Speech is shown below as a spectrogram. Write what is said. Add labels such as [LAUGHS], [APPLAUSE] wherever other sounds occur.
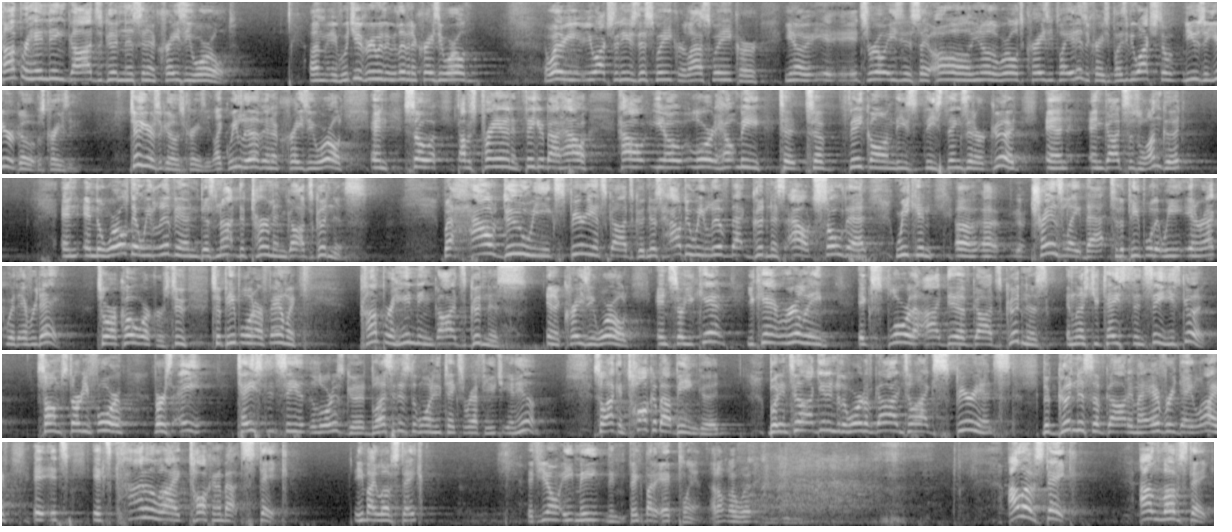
Comprehending God's goodness in a crazy world. Um, would you agree with me? We live in a crazy world. And whether you, you watch the news this week or last week, or you know, it, it's real easy to say, "Oh, you know, the world's crazy place." It is a crazy place. If you watched the news a year ago, it was crazy. Two years ago, it was crazy. Like we live in a crazy world, and so I was praying and thinking about how how you know, Lord, help me to to think on these these things that are good, and and God says, "Well, I'm good." And, and the world that we live in does not determine God's goodness. But how do we experience God's goodness? How do we live that goodness out so that we can uh, uh, translate that to the people that we interact with every day, to our coworkers, to, to people in our family? Comprehending God's goodness in a crazy world. And so you can't, you can't really explore the idea of God's goodness unless you taste and see He's good. Psalms 34, verse 8 Taste and see that the Lord is good. Blessed is the one who takes refuge in him. So I can talk about being good, but until I get into the Word of God, until I experience the goodness of God in my everyday life, it, it's, it's kind of like talking about steak. Anybody love steak? If you don't eat meat, then think about an eggplant. I don't know what. I love steak. I love steak.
